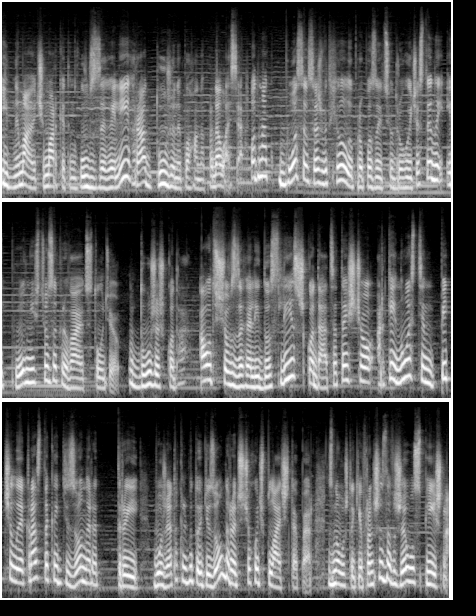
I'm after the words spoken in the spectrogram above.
І не маючи маркетингу взагалі, гра дуже непогано продалася. Однак боси все ж відхилили пропозицію другої частини і повністю закривають студію. Дуже шкода. А от що взагалі до сліз шкода, це те, що Arkane Austin підчили якраз таки Dishonored 3. Боже, я так люблю той Dishonored, що хоч плач тепер. Знову ж таки, франшиза вже успішна.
